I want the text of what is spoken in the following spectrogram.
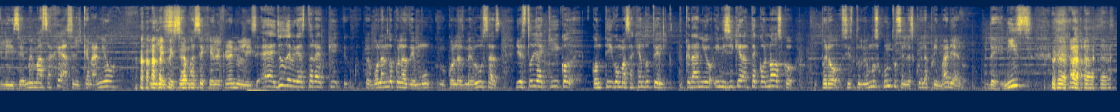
y le dice, ¿me masajeas el cráneo? Y le empecé a masajear el cráneo y le dice, eh, yo debería estar aquí eh, volando con las, con las medusas y estoy aquí contigo masajeándote el cráneo y ni siquiera te conozco. Pero si estuvimos juntos en la escuela primaria, ¿Denis?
